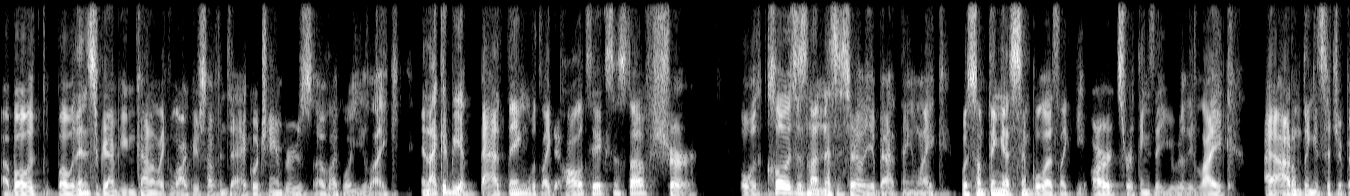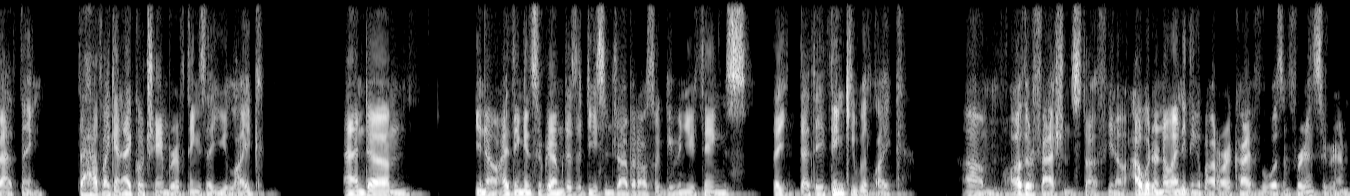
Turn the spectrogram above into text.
Uh, but with but with Instagram, you can kind of like lock yourself into echo chambers of like what you like, and that could be a bad thing with like yeah. politics and stuff, sure. But with clothes, it's not necessarily a bad thing. Like with something as simple as like the arts or things that you really like, I, I don't think it's such a bad thing to have like an echo chamber of things that you like. And um, you know, I think Instagram does a decent job at also giving you things that, that they think you would like um, other fashion stuff. You know, I wouldn't know anything about archive if it wasn't for Instagram,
